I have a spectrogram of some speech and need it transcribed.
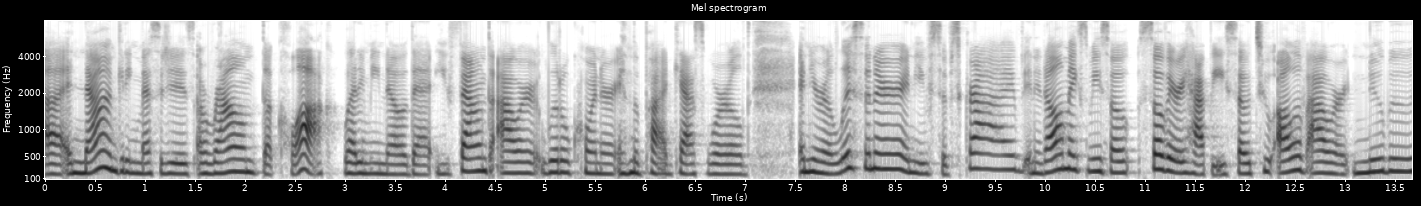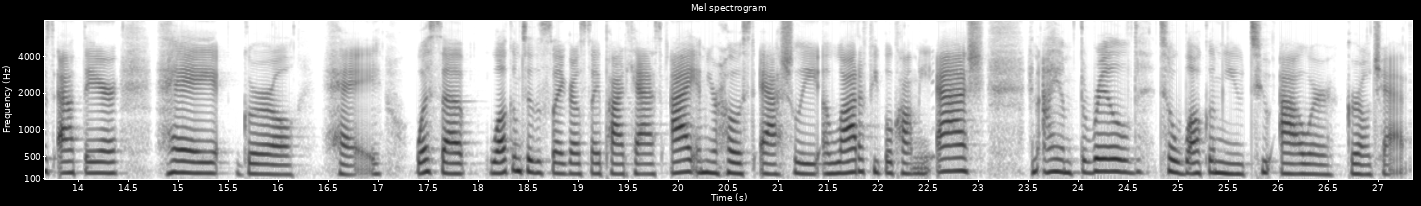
Uh, and now I'm getting messages around the clock letting me know that you found our little corner in the podcast world and you're a listener and you've subscribed. And it all makes me so, so very happy. So, to all of our new boos out there, hey, girl, hey, what's up? Welcome to the Slay Girl Slay podcast. I am your host, Ashley. A lot of people call me Ash, and I am thrilled to welcome you to our girl chat.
